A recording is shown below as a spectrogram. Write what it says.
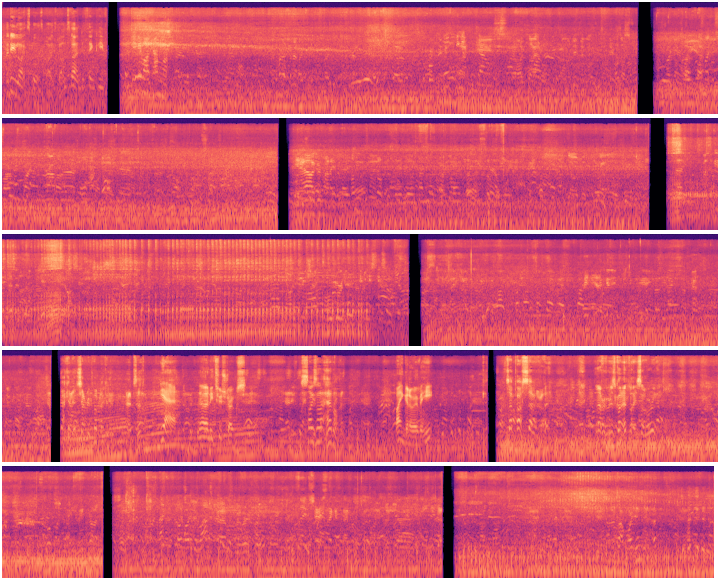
I do like sports bikes, but I'm starting to think even. Give me my it's Czech Republic? Enter. Yeah, only two strokes. The size of that head on it. I ain't going to overheat. Ten past seven, right? Everybody's got headlights on already.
